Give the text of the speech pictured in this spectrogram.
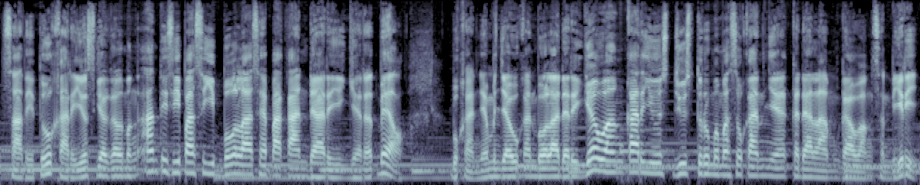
Saat itu Karius gagal mengantisipasi bola sepakan dari Gareth Bale. Bukannya menjauhkan bola dari gawang, Karius justru memasukkannya ke dalam gawang sendiri.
